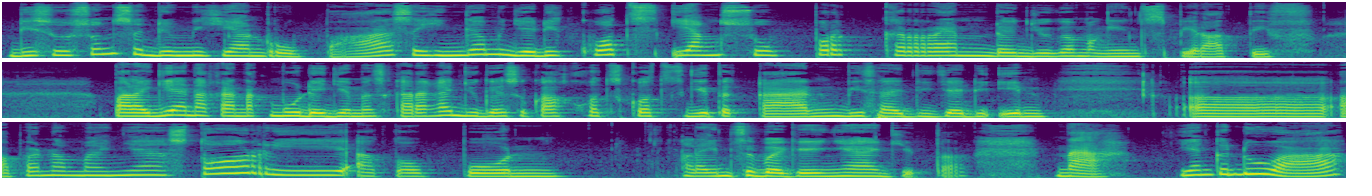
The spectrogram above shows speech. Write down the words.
Disusun sedemikian rupa sehingga menjadi quotes yang super keren dan juga menginspiratif. Apalagi anak-anak muda zaman sekarang kan juga suka quotes-quotes gitu kan, bisa dijadiin uh, apa namanya story ataupun lain sebagainya gitu. Nah, yang kedua,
